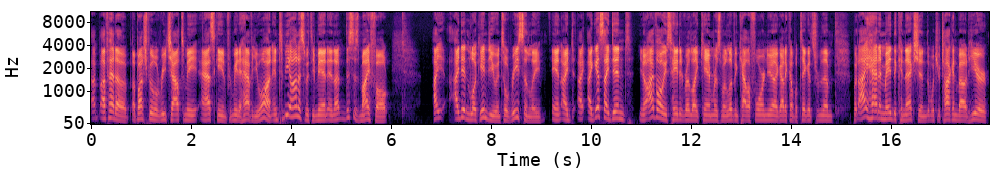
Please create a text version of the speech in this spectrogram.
I've had a, a bunch of people reach out to me asking for me to have you on. And to be honest with you, man, and I'm, this is my fault. I I didn't look into you until recently, and I, I, I guess I didn't. You know, I've always hated red light cameras. When I lived in California, I got a couple tickets from them, but I hadn't made the connection that what you're talking about here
